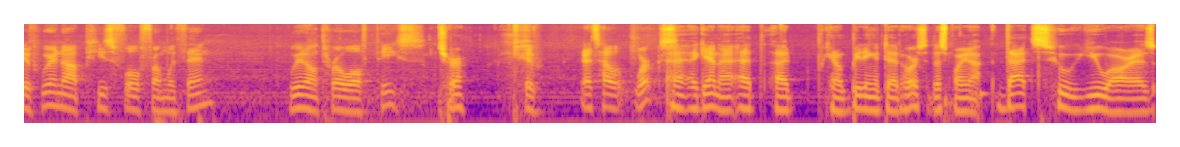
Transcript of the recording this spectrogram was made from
If we're not peaceful from within, we don't throw off peace. Sure. If that's how it works. Uh, again, at, at you know beating a dead horse at this point, uh, that's who you are as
